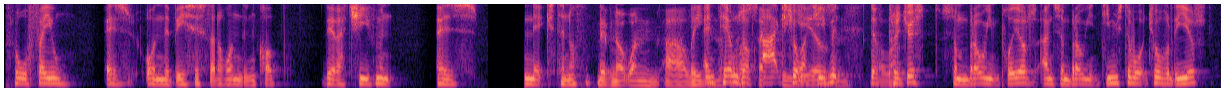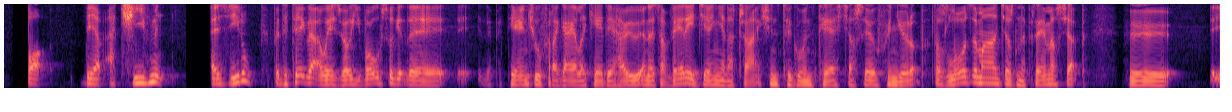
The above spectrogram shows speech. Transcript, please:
profile is on the basis they're a London club. Their achievement is next to nothing. They've not won a league in, in terms of actual achievement. They've produced some brilliant players and some brilliant teams to watch over the years, but their achievement is zero. But to take that away as well, you've also got the the potential for a guy like Eddie Howe, and it's a very genuine attraction to go and test yourself in Europe. There's loads of managers in the Premiership who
